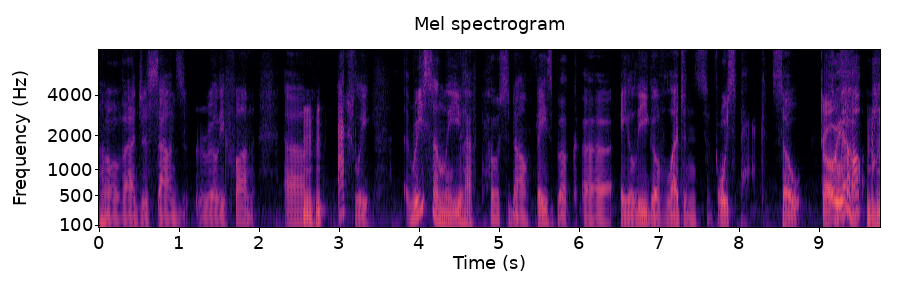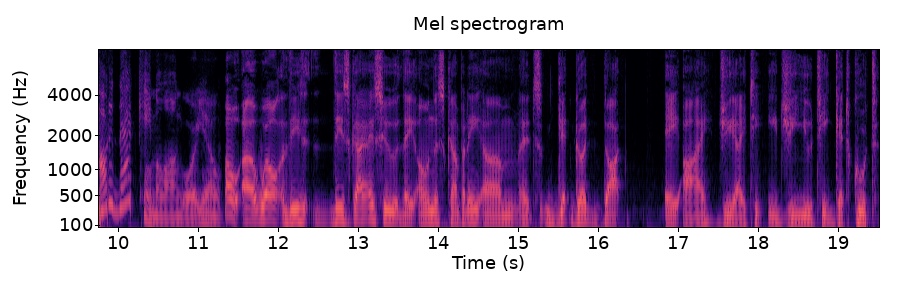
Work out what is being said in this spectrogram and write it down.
Oh, that just sounds really fun. Uh, mm-hmm. Actually, recently you have posted on Facebook uh, a League of Legends voice pack. So Oh so yeah. How, mm-hmm. how, did that came along, or you know? Oh uh, well, these these guys who they own this company. Um, it's getgood.ai, g i t e g u t getgut.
